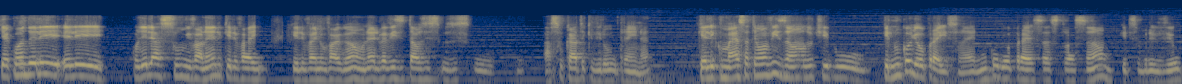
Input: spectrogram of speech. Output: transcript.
Que é quando ele, ele quando ele assume valendo que ele vai que ele vai no vagão, né? Ele vai visitar os, os, o- a sucata que virou o trem, né? Que ele começa a ter uma visão do tipo que ele nunca olhou pra isso, né? Ele nunca olhou pra essa situação que ele sobreviveu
